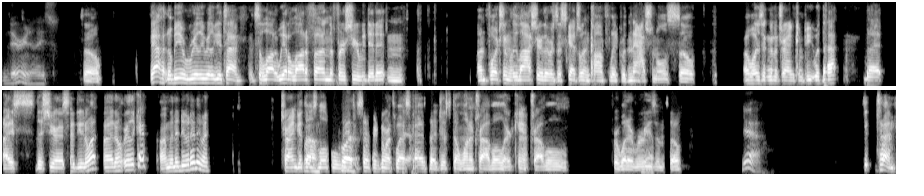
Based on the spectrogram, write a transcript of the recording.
Very nice. So yeah, it'll be a really really good time. It's a lot. Of, we had a lot of fun the first year we did it, and unfortunately last year there was a scheduling conflict with nationals, so I wasn't going to try and compete with that. But I s- this year I said, you know what, I don't really care. I'm going to do it anyway. Try and get those local plus- Pacific Northwest guys that just don't want to travel or can't travel for whatever Yeah. reason. So Yeah. good time.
